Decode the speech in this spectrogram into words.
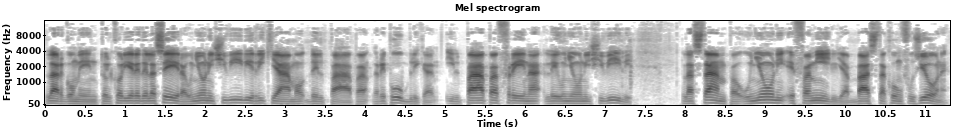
l'argomento. Il Corriere della Sera, unioni civili, richiamo del Papa, Repubblica, il Papa frena le unioni civili, la stampa, unioni e famiglia, basta confusione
